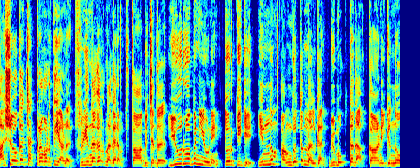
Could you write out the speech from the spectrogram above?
അശോക ചക്രവർത്തിയാണ് ശ്രീനഗർ നഗരം സ്ഥാപിച്ചത്. യൂറോപ്യൻ യൂണിയൻ തുർക്കിക്ക് ഇന്നും അംഗത്വം നൽകാൻ വിമുക്തത കാണിക്കുന്നു.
